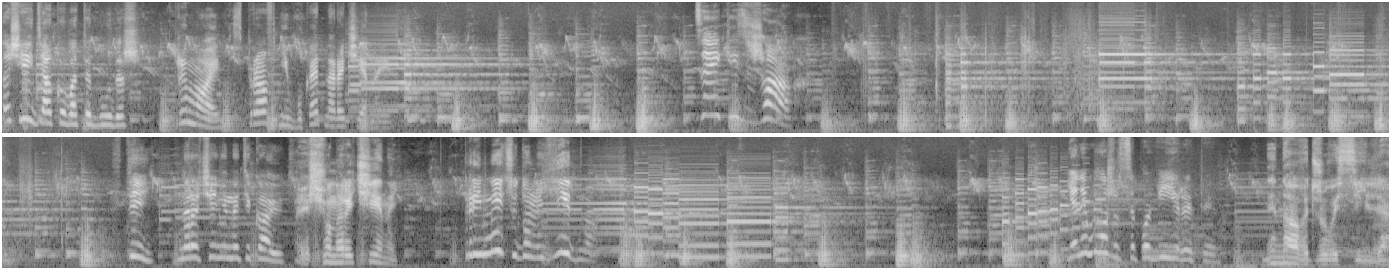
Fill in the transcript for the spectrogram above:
та ще й дякувати будеш. Тримай, справжній букет нареченої. Це якийсь жах. Стій, наречені не тікають. А я що наречений? Прийми цю долю гідно. Це повірити. Ненавиджу весілля.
